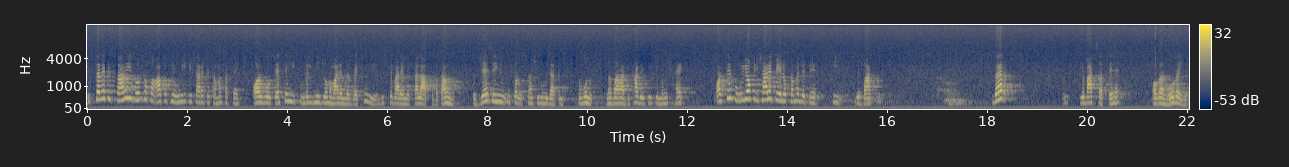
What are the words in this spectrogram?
इस तरह के सारे ही दोषों को आप अपनी उंगली के इशारे पे समझ सकते हैं और वो जैसे ही कुंडलिनी जो हमारे अंदर बैठी हुई है, जिसके बारे में कल आपको बताऊँगी, वो जैसे ही ऊपर उठना शुरू हो जाती तो वो नज़ारा दिखा देती कि मनुष्य है और सिर्फ़ उंगलियों के इशारे पे ये लोग समझ लेते हैं कि ये बात अगर ये बात सत्य है, अगर हो रही है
